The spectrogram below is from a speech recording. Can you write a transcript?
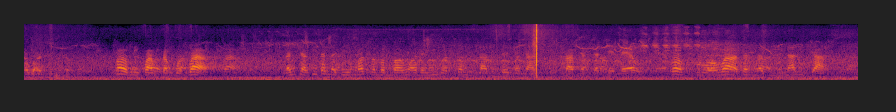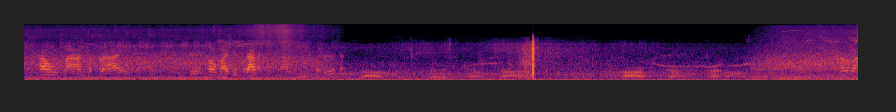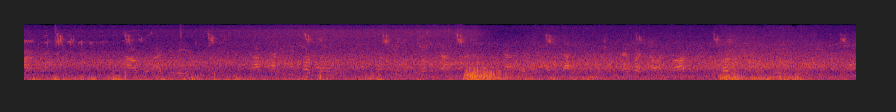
กลุ่มฮาวาซินก็มีความกังวลว่า หลังจากที่ท่านนบีมุฮัมมัดสัลลัลลอฮุอะลัยฮิวะสัลลัมได้ประกาศลามอย่างชัดเจนแล้ว ก็กลัวว่าท่านนบีนั้นจะเข้ามาทำร้าย หรือเข้ามายึดทรัพย์หรือระหว่างชาวมุฮัจิรินชาวมุฮัจิรินก็คือคนที่ต้องการการเป็นอันดับแล้วก็ชาวอันซอรก็คือคนที่อยู่ที่มัดยะ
